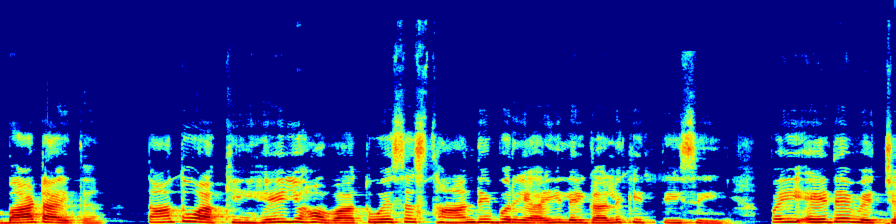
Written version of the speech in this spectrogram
62 ਆਇਤ, ਤਾਂ ਤੂੰ ਆਖੀ, ਹੇ ਯਹੋਵਾ, ਤੂੰ ਇਸ ਸਥਾਨ ਦੀ ਬੁਰੀਆਈ ਲਈ ਗੱਲ ਕੀਤੀ ਸੀ, ਭਈ ਇਹਦੇ ਵਿੱਚ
